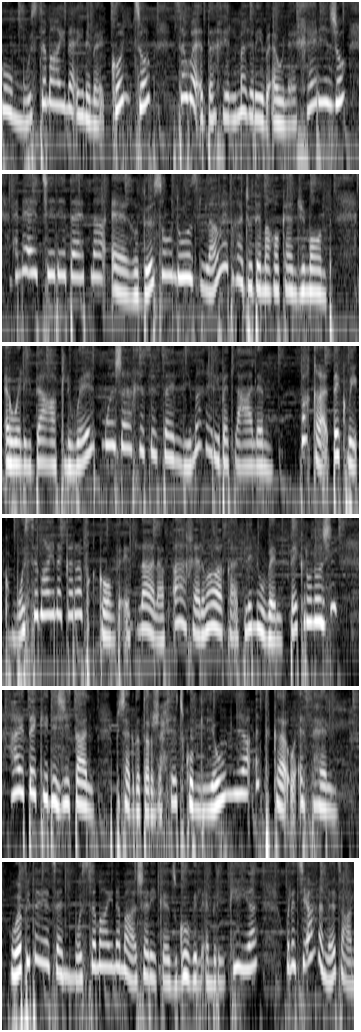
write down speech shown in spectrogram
بكم مستمعينا أينما كنتم سواء داخل المغرب أو خارجه على أثير إذاعتنا Air 212 la web radio des marocains du monde. أول إذاعة في الويب موجهة خصيصا لمغاربة العالم. فقرة Tech Week مستمعينا كرافقكم في إطلالة في آخر مواقع في ال nouvelles technologies high-tech et digital. باش تقدر ترجع حياتكم اليومية أذكى وأسهل. وبداية مستمعين مع شركة جوجل الأمريكية والتي أعلنت عن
